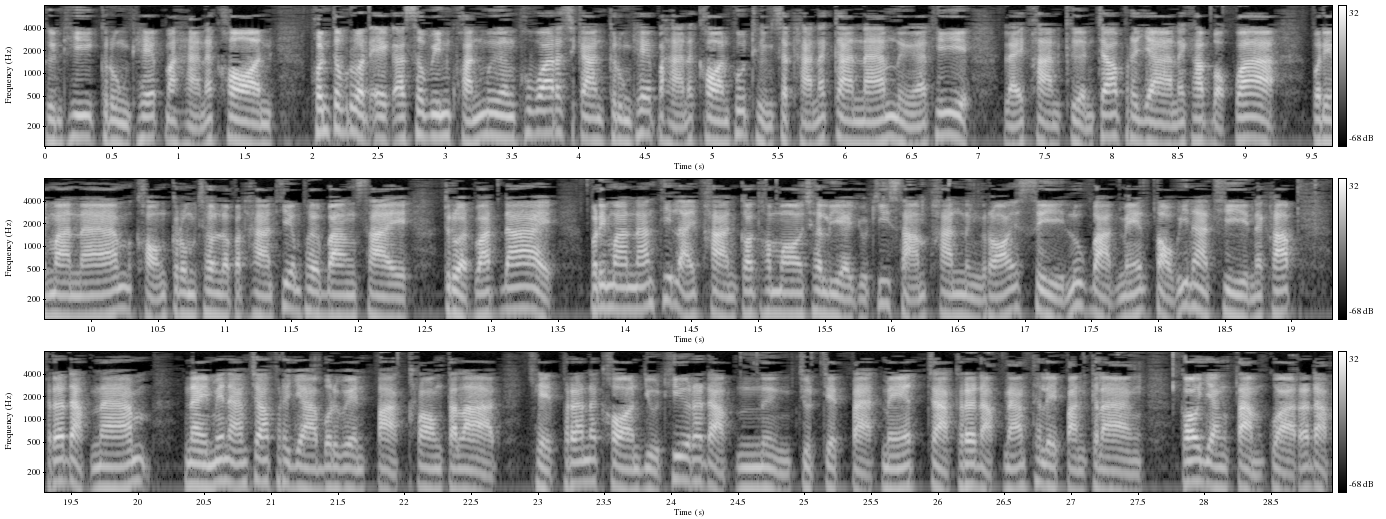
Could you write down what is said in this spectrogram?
พื้นที่กรุงเทพมหานครพลตำรวจเอกอัศวินขวัญเมืองผู้ว่าราชการกรุงเทพมหานครพูดถึงสถานการณ์น้ำเหนือที่ไหลผ่านเขื่อนเจ้าพระยานะครับ บอกว่าปริมาณน้ำของกรมชลประทานที่อำเภอบางไทรตรวจวัดได้ ปริมาณน้ำที่ไหลผ่านกทมเฉลี่ยอยู่ที่ 3,104 ลูกบาศก์เมตรต่อวินาทีนะครับ ระดับน้ำในแม่น้ำเจ้าพระยาบริเวณปากคลองตลาด เขตพระนครอยู่ที่ระดับ 1.78 เมตร จากระดับน้ำทะเลปานกลางก็ยังต่ำกว่าระดับ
